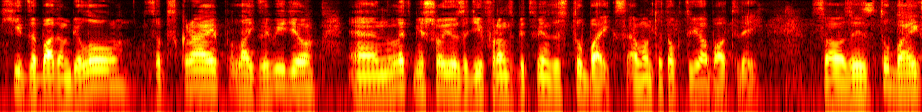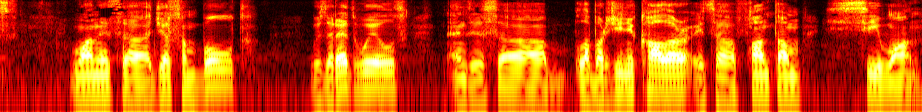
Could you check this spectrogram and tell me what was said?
hit the button below, subscribe, like the video, and let me show you the difference between these two bikes I want to talk to you about today. So these two bikes, one is uh, Jetson Bolt with the red wheels, and this uh, Lamborghini color, it's a Phantom C1.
